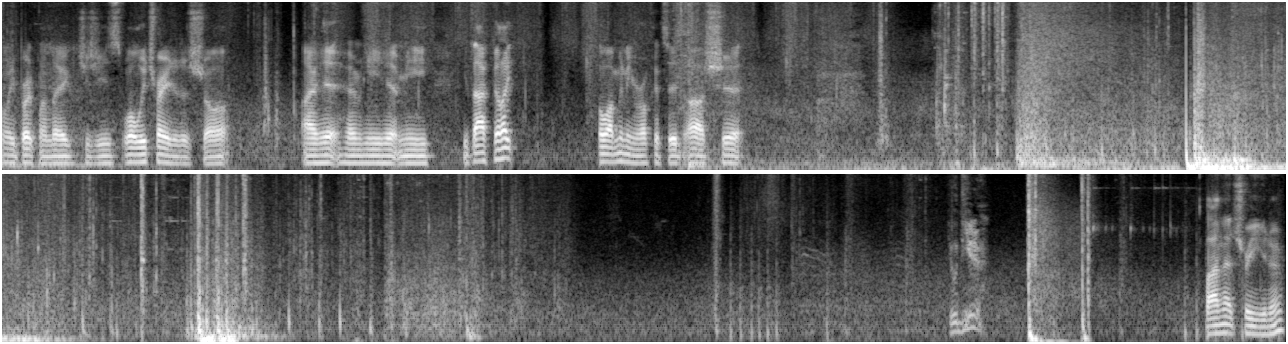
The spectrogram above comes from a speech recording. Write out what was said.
Well, he broke my leg. GG's. Well, we traded a shot. I hit him. He hit me. I feel like... Oh, I'm getting rocketed. Oh, shit. You dear. Behind that tree, you know?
